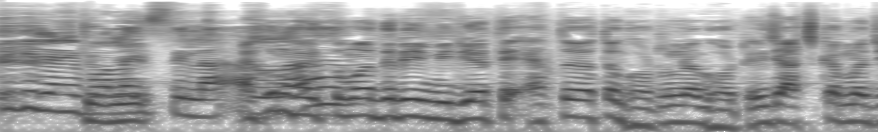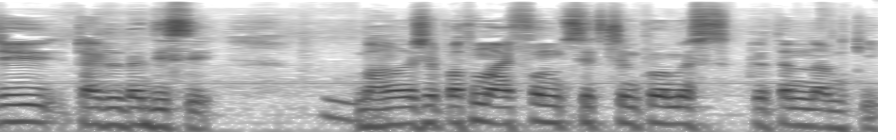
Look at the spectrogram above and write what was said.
কি জানি বলাইছিলা এখন ভাই তোমাদের এই মিডিয়াতে এত এত ঘটনা ঘটে এই যে আজকে আমরা যে টাইটেলটা দিছি বাংলাদেশের প্রথম আইফোন সিক্সটিন প্রো ম্যাক্স ক্রেতার নাম কি?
